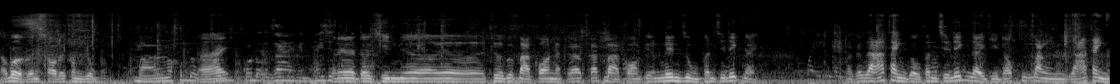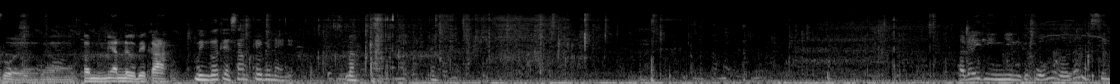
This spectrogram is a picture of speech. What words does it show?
nó bở hơn so với không dùng bảo nó không được Đấy. không có độ dai thì nó hay nên là tôi xin ờ, thưa với bà con là các, các bà con nên dùng phân Silic này và cái giá thành của phân Silic này thì nó cũng bằng giá thành của ờ, phân NPK Mình có thể sang cây bên này này. Vâng. Ở đây thì nhìn cái cuống của nó rất là xinh.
